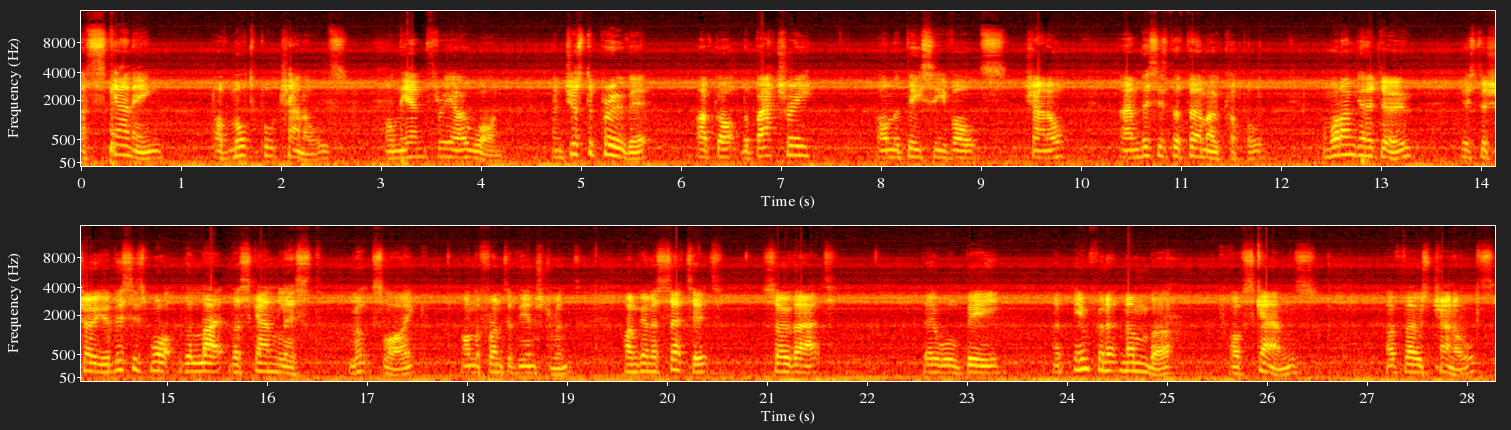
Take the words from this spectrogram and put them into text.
a scanning of multiple channels on the M301 and just to prove it I've got the battery on the DC volts channel and this is the thermocouple and what I'm going to do is to show you this is what the, the scan list looks like on the front of the instrument I'm going to set it so that there will be an infinite number of scans of those channels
